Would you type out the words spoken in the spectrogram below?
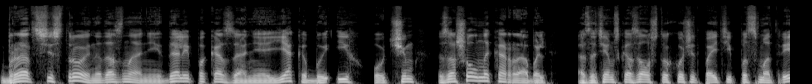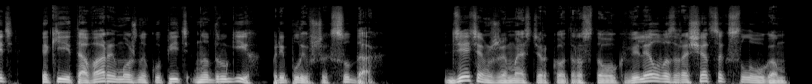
Брат с сестрой на дознании дали показания, якобы их отчим зашел на корабль, а затем сказал, что хочет пойти посмотреть, какие товары можно купить на других приплывших судах. Детям же мастер Коттерстоук велел возвращаться к слугам,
